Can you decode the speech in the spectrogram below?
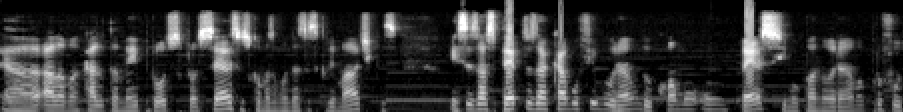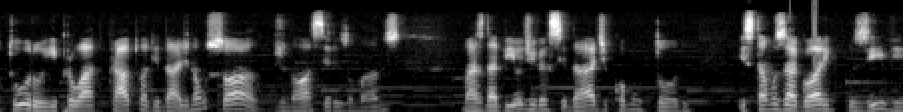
é, alavancado também por outros processos, como as mudanças climáticas, esses aspectos acabam figurando como um péssimo panorama para o futuro e para a atualidade não só de nós seres humanos, mas da biodiversidade como um todo. Estamos agora, inclusive,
